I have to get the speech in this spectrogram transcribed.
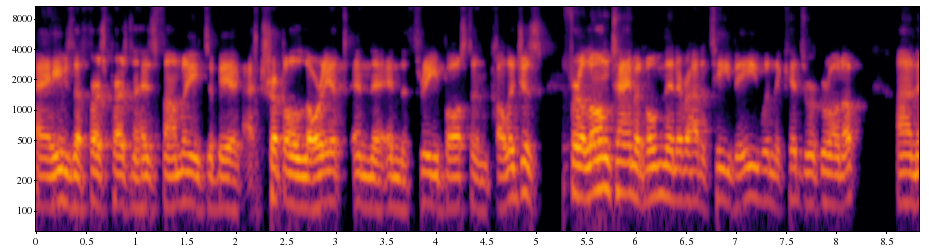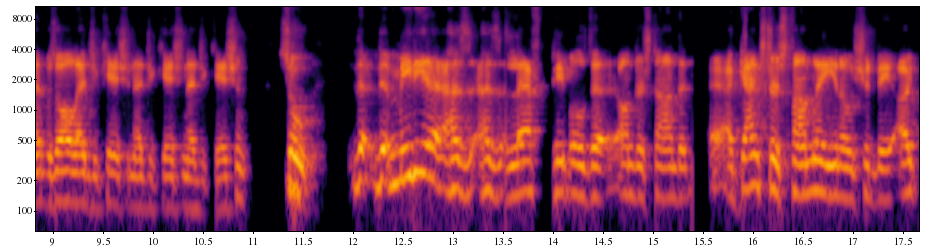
Uh, he was the first person in his family to be a, a, triple laureate in the in the three Boston colleges. For a long time at home, they never had a TV when the kids were growing up, and it was all education, education, education. So the, the media has has left people to understand that a gangster's family, you know, should be out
